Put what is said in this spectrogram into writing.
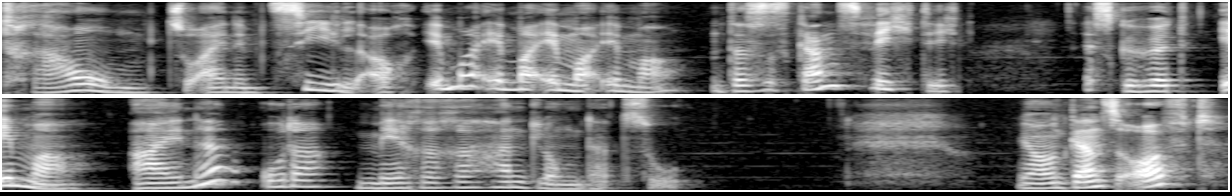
Traum, zu einem Ziel auch immer, immer, immer, immer, und das ist ganz wichtig, es gehört immer eine oder mehrere Handlungen dazu. Ja, und ganz oft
